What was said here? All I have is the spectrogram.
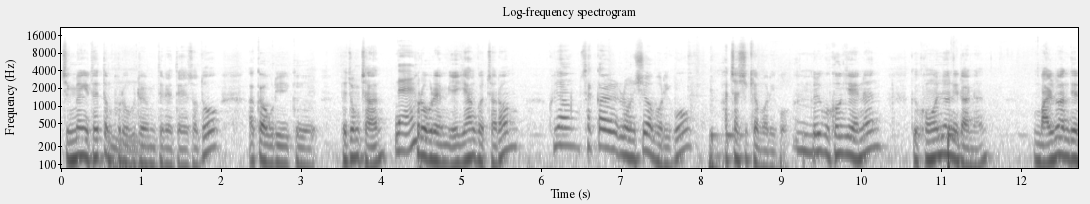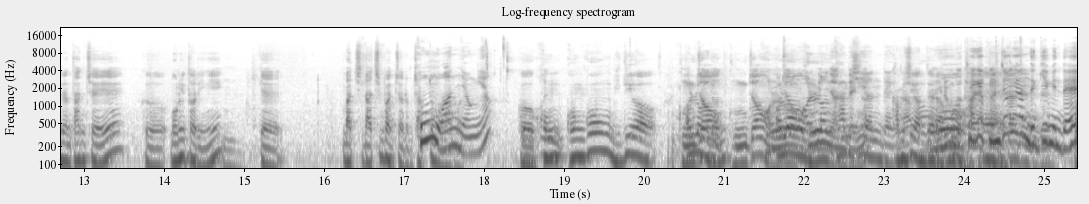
증명이 됐던 프로그램들에 대해서도 아까 우리 그 배종찬 네. 프로그램 얘기한 것처럼 그냥 색깔론 씌워버리고 하차시켜 버리고 음. 그리고 거기에는 그 공원연이라는 말도 안 되는 단체의 그 모니터링이 이게 마치 나침반처럼 공원영이요? 그 공, 공공 미디어 공정 언론 공정 언론 공정 언론 국민연대인가? 감시 연대인가? 감시 연대라고 오, 다 되게 네, 공정한 네, 느낌인데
